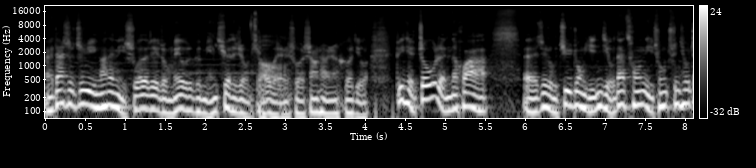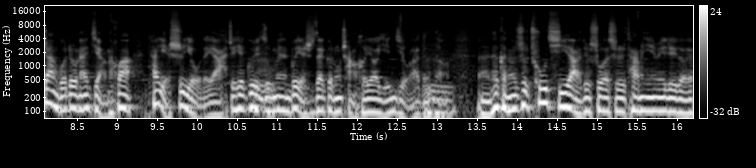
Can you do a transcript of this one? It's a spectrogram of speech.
呃，但是至于刚才你说的这种没有一个明确的这种条文，说商朝人喝酒，并且周人的话，呃，这种聚众饮酒，但从你从春秋战国这种来讲的话。他也是有的呀，这些贵族们不也是在各种场合要饮酒啊，等等。嗯，他可能是初期啊，就说是他们因为这个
